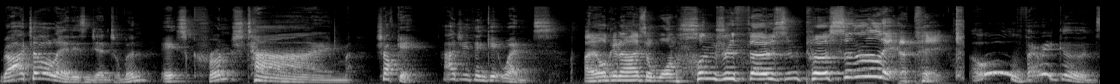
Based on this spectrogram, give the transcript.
Righto, ladies and gentlemen. It's crunch time. Chucky, how do you think it went? I organised a 100,000 person litter pick. Oh, very good.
